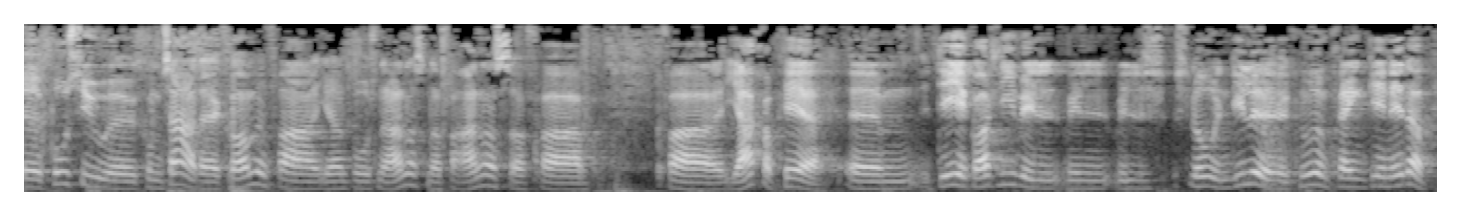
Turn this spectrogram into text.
øh, positive øh, kommentarer, der er kommet fra Jørgen Bosen Andersen og fra Anders og fra, fra Jakob her. Øhm, det jeg godt lige vil, vil, vil slå en lille knude omkring, det er netop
